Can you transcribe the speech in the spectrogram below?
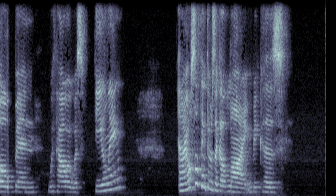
open with how I was feeling. And I also think there's like a line because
